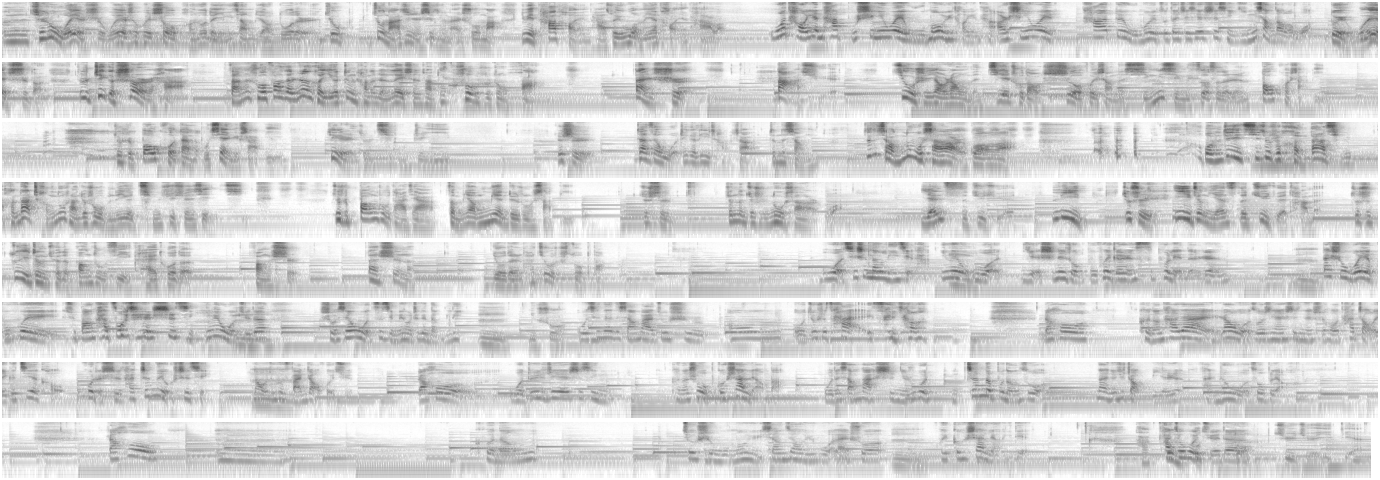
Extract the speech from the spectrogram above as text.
嗯，其实我也是，我也是会受朋友的影响比较多的人。就就拿这件事情来说嘛，因为他讨厌他，所以我们也讨厌他了。我讨厌他不是因为吴梦雨讨厌他，而是因为他对吴梦雨做的这些事情影响到了我。对我也是的，就是这个事儿哈。咱们说放在任何一个正常的人类身上都说不出这种话，但是大学就是要让我们接触到社会上的形形色色的人，包括傻逼，就是包括但不限于傻逼，这个人就是其中之一。就是站在我这个立场上，真的想真的想怒扇耳光啊！我们这一期就是很大情很大程度上就是我们的一个情绪宣泄一期。就是帮助大家怎么样面对这种傻逼，就是真的就是怒扇耳光，言辞拒绝，立就是义正言辞的拒绝他们，就是最正确的帮助自己开脱的方式。但是呢，有的人他就是做不到。我其实能理解他，因为我也是那种不会跟人撕破脸的人，嗯，但是我也不会去帮他做这件事情，因为我觉得。首先我自己没有这个能力。嗯，你说。我现在的想法就是，嗯，我就是菜，怎样？然后，可能他在让我做这件事情的时候，他找了一个借口，或者是他真的有事情，那我就会反找回去。然后，我对于这件事情，可能是我不够善良吧。我的想法是，你如果真的不能做，那你就去找别人，反正我做不了。然后，嗯，可能。就是吴梦雨，相较于我来说，嗯，会更善良一点。他他就会觉得拒绝一点，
